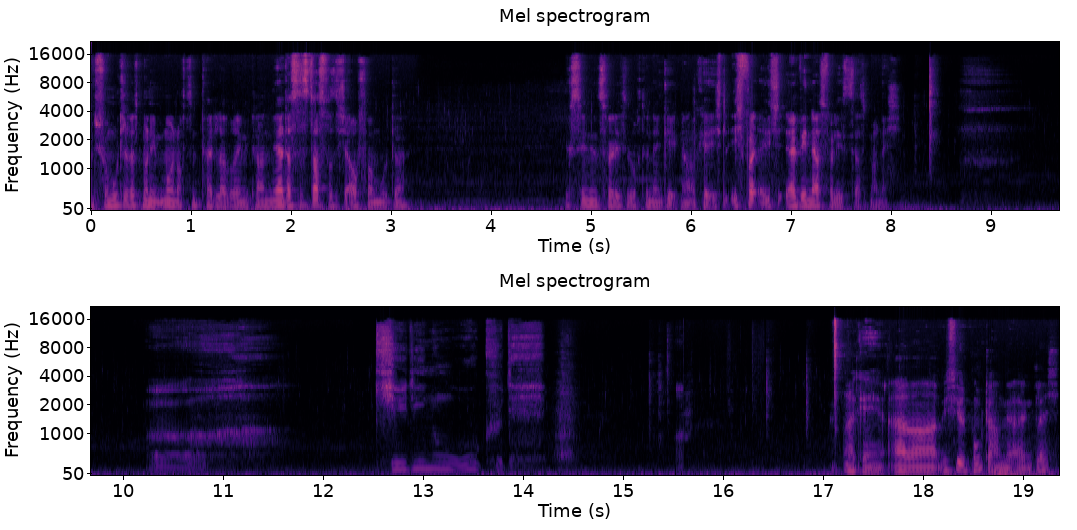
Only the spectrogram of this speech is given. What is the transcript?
Ich vermute, dass man ihn immer noch zum Peddler bringen kann. Ja, das ist das, was ich auch vermute. Xenians verliest sucht in den Gegner. Okay, ich, ich, ich erwähne das verliest erstmal nicht. 霧 Okay, aber wie viele Punkte haben wir eigentlich?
